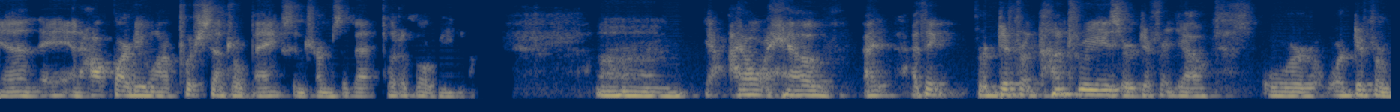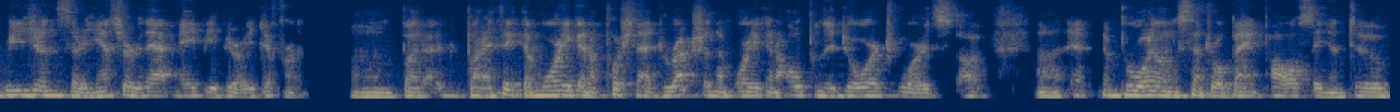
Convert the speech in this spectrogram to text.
And and how far do you want to push central banks in terms of that political arena um, yeah, I don't have, I, I think for different countries or different, yeah, or, or different regions, the answer to that may be very different. Um, but but I think the more you're going to push that direction, the more you're going to open the door towards uh, uh, embroiling central bank policy into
